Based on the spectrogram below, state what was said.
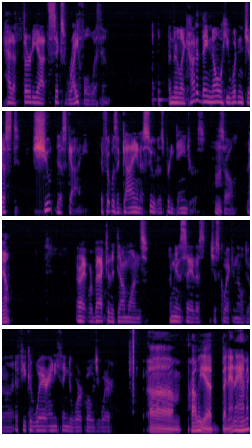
had a 30 6 rifle with him and they're like, how did they know he wouldn't just shoot this guy if it was a guy in a suit? It was pretty dangerous. Hmm. So, Yeah. all right, we're back to the dumb ones. I'm going to say this just quick, and then we'll do another. If you could wear anything to work, what would you wear? Um, probably a banana hammock,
